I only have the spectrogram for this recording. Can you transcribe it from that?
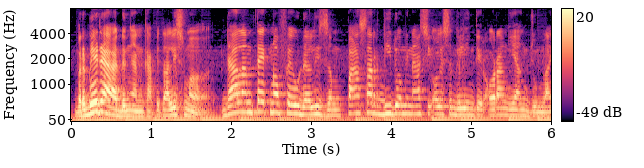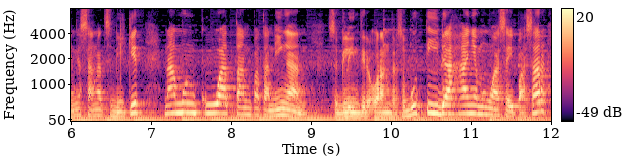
Berbeda dengan kapitalisme, dalam teknofeudalism pasar didominasi oleh segelintir orang yang jumlahnya sangat sedikit namun kuat tanpa tandingan. Segelintir orang tersebut tidak hanya menguasai pasar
